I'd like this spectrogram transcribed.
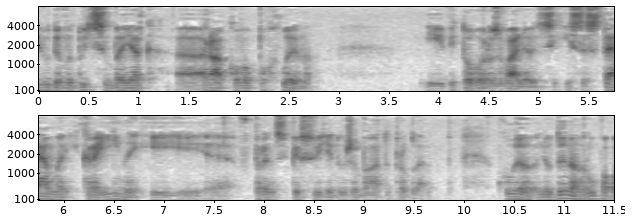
люди ведуть себе як е, ракова пухлина. І від того розвалюються і системи, і країни, і, е, в принципі, в світі дуже багато проблем. Коли людина, група,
